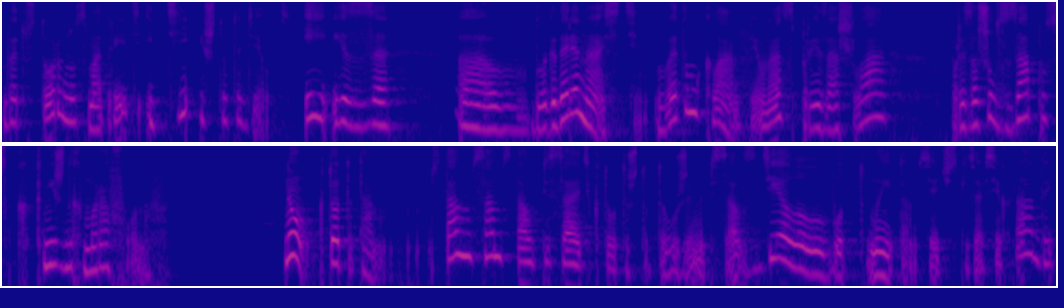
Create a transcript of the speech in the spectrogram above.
в эту сторону смотреть, идти и что-то делать. И из благодаря Насте в этом клампе у нас произошла, произошел запуск книжных марафонов. Ну, кто-то там стал, сам стал писать, кто-то что-то уже написал, сделал. Вот мы там всячески за всех рады.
